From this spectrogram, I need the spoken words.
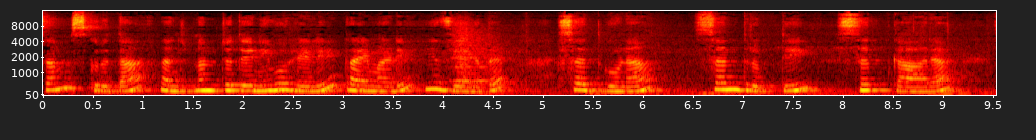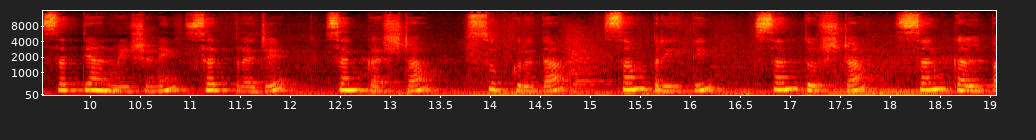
ಸಂಸ್ಕೃತ ನನ್ನ ನನ್ನ ಜೊತೆ ನೀವು ಹೇಳಿ ಟ್ರೈ ಮಾಡಿ ಈಸಿ ಆಗುತ್ತೆ. ಸದ್ಗುಣ, ಸಂತೃಪ್ತಿ, ಸತ್ಕಾರ, ಸತ್ಯಾನ್ವೇಷಣೆ, ಸತ್ಪ್ರಜೆ, ಸಂಕಷ್ಟ ಸುಕೃತ, ಸಂಪ್ರೀತಿ, ಸಂತುಷ್ಟ, ಸಂಕಲ್ಪ.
